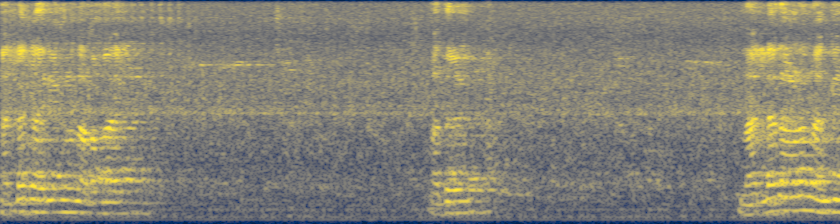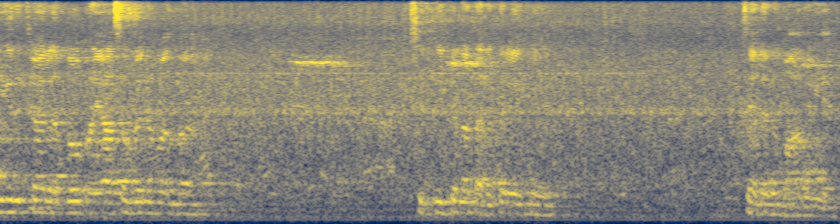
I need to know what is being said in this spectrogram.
നല്ല കാര്യങ്ങൾ നടന്നാൽ അത് നല്ലതാണെന്ന് അംഗീകരിച്ചാൽ എന്തോ പ്രയാസം വരുമെന്ന് ചിന്തിക്കുന്ന തരത്തിലേക്ക് ചിലർ മാറുകയാണ്.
